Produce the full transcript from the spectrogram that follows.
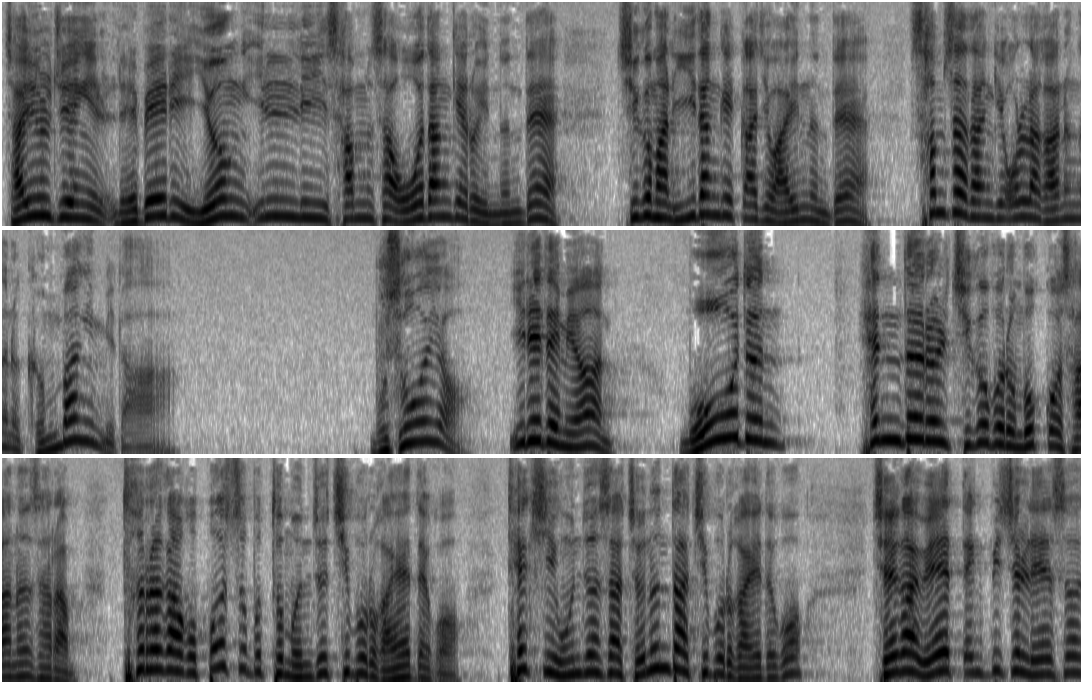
자율주행이 레벨이 0, 1, 2, 3, 4, 5단계로 있는데 지금 한 2단계까지 와 있는데 3, 4단계 올라가는 것은 금방입니다. 무서워요. 이래 되면 모든 핸들을 직업으로 먹고 사는 사람, 트럭하고 버스부터 먼저 집으로 가야 되고, 택시 운전사 저는 다 집으로 가야 되고, 제가 왜 땡빛을 내서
